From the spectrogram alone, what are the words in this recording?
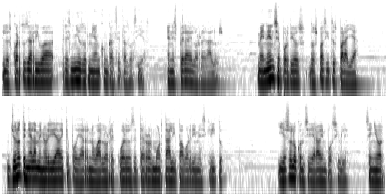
En los cuartos de arriba, tres niños dormían con calcetas vacías, en espera de los regalos. Menense, por Dios, dos pasitos para allá. Yo no tenía la menor idea de que podía renovar los recuerdos de terror mortal y pavor de escrito. Y eso lo consideraba imposible. Señor,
